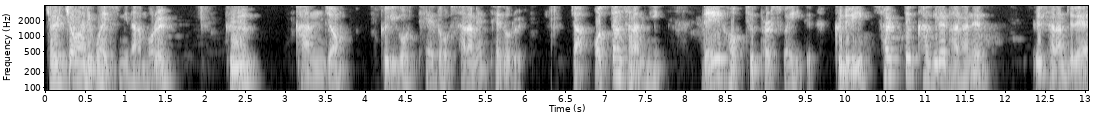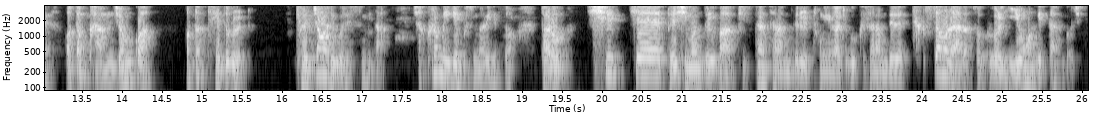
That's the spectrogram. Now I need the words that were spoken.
결정하려고 했습니다. 뭐를? 그 감정, 그리고 태도, 사람의 태도를. 자, 어떤 사람이니? They hope to persuade. 그들이 설득하기를 바라는 그 사람들의 어떤 감정과 어떤 태도를 결정하려고 했습니다. 자, 그러면 이게 무슨 말이겠어? 바로 실제 배심원들과 비슷한 사람들을 통해 가지고 그 사람들의 특성을 알아서 그걸 이용하겠다는 거지.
